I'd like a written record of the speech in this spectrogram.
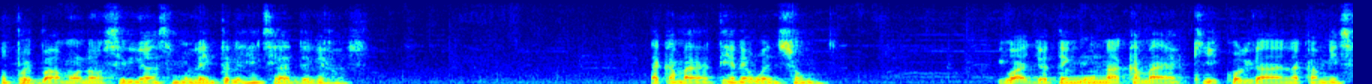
No, pues vámonos y le hacemos la inteligencia desde lejos. La cámara tiene buen zoom. Igual, yo tengo Sí. una cámara aquí colgada en la camisa.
